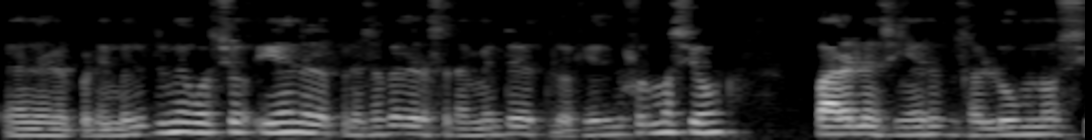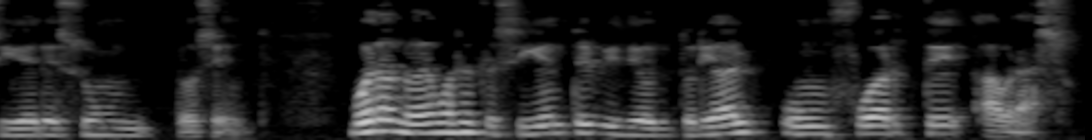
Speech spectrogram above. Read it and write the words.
en el emprendimiento de tu negocio y en el aprendizaje de las herramientas de tecnología de información para la enseñanza a tus alumnos si eres un docente. Bueno, nos vemos en el siguiente video tutorial. Un fuerte abrazo.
